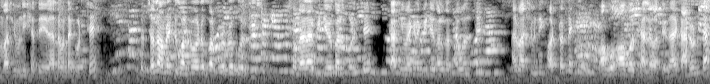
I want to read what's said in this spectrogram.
মাসিমণির সাথে রান্না বান্না করছে। তো চলো, আমরা একটু গল্প গল্প করছি। সোনারা ভিডিও কল করছে, কাকিমা এখানে ভিডিও কল কথা বলছে। আর মাসিমণি ঘরটা একটু অগ- অগোছালো আছে। তার কারণটা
